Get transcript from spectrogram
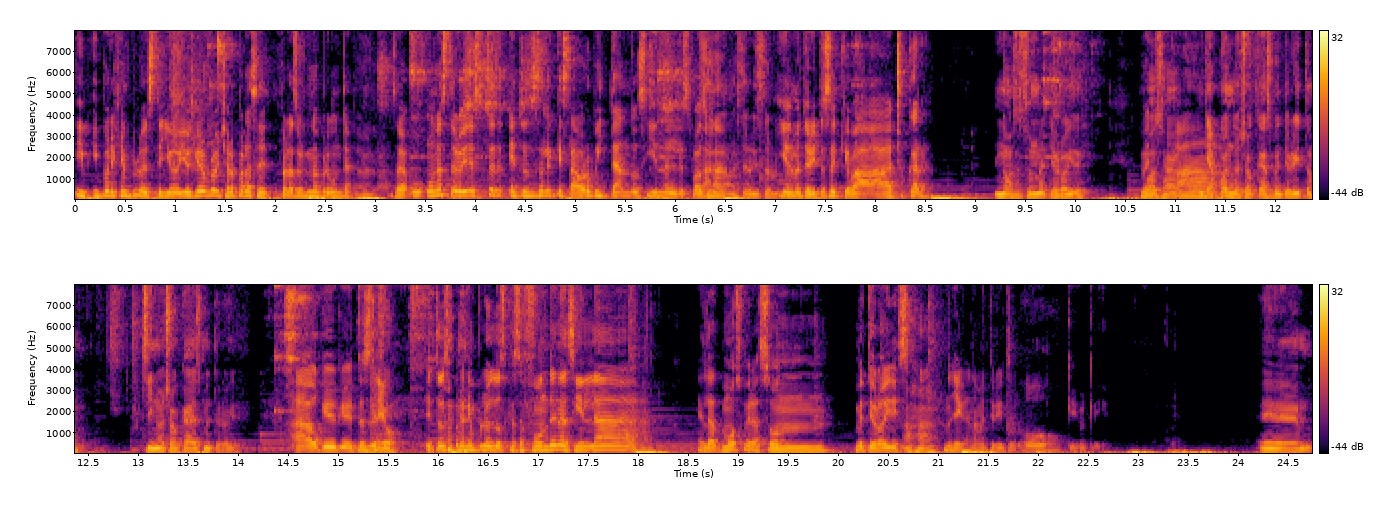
Y, y, por ejemplo, este, yo, yo quiero aprovechar para, hacer, para hacerte una pregunta. O sea, un asteroide este, entonces es el que está orbitando así en el espacio. Ajá, un asteroide está Y el meteorito es el que va a chocar. No, ese es un meteoroide. O sea, ah. ya cuando choca es meteorito. Si no choca es meteoroide. Ah, ok, ok. Entonces, Creo. entonces por ejemplo, los que se funden así en la, en la atmósfera son meteoroides. Ajá. No llegan a meteoritos. Oh, ok, ok. Eh,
